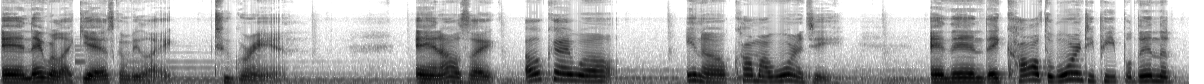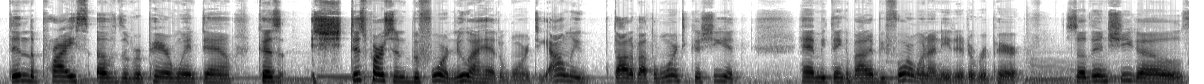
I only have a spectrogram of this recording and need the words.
and they were like, "Yeah, it's gonna be like two grand," and I was like, "Okay, well, you know, call my warranty. And then they called the warranty people. Then the then the price of the repair went down because this person before knew I had a warranty. I only thought about the warranty because she had had me think about it before when I needed a repair. So then she goes,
